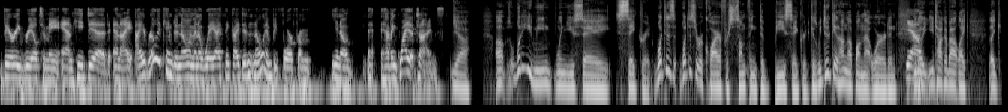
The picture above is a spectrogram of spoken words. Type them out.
very real to me and he did and i i really came to know him in a way i think i didn't know him before from you know having quiet times Yeah. Uh, so what do you mean when you say sacred? What does what does it require for something to be sacred? Because we do get hung up on that word, and yeah you know, you talk about like like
